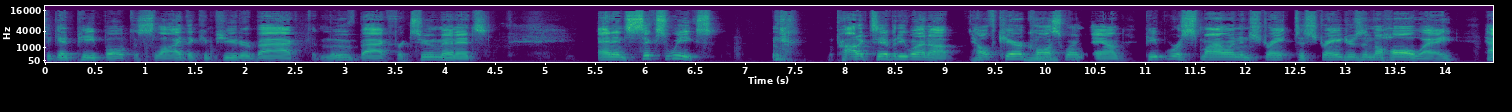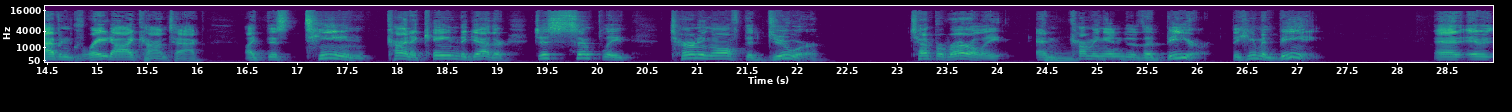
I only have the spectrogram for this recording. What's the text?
to get people to slide the computer back, to move back for two minutes. And in six weeks, productivity went up, healthcare mm-hmm. costs went down, people were smiling and straight to strangers in the hallway, having great eye contact. Like this team kind of came together, just simply turning off the doer temporarily and mm-hmm. coming into the beer, the human being. And it was,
